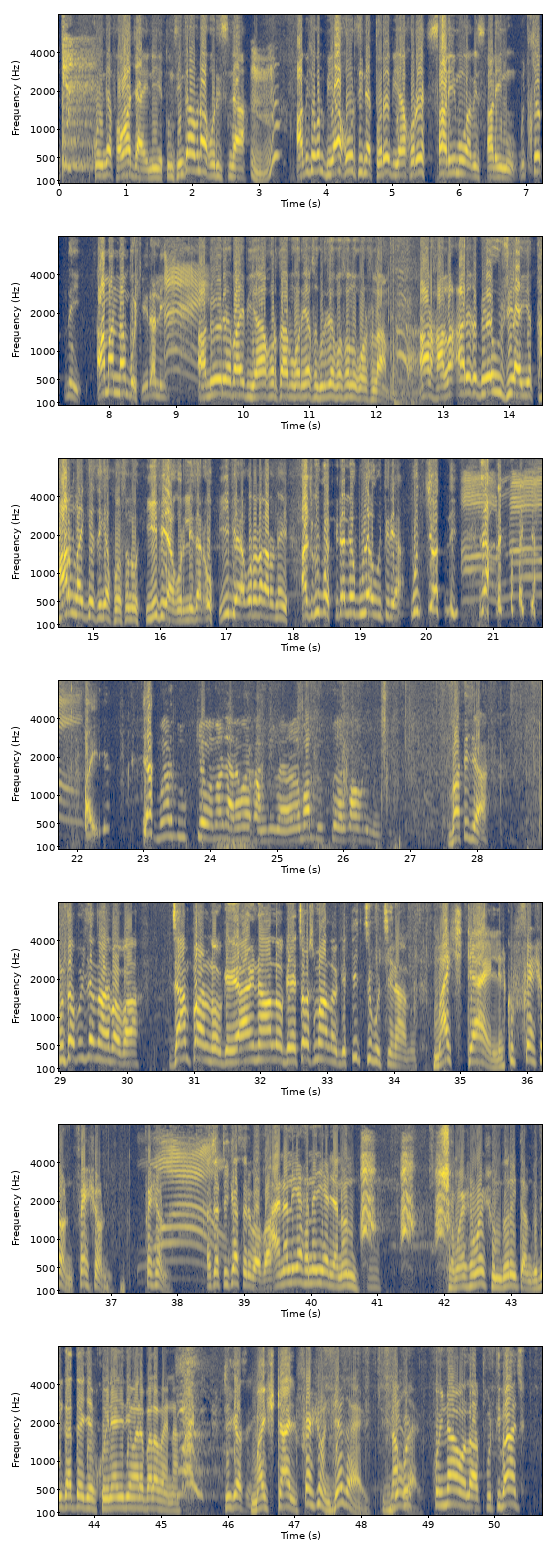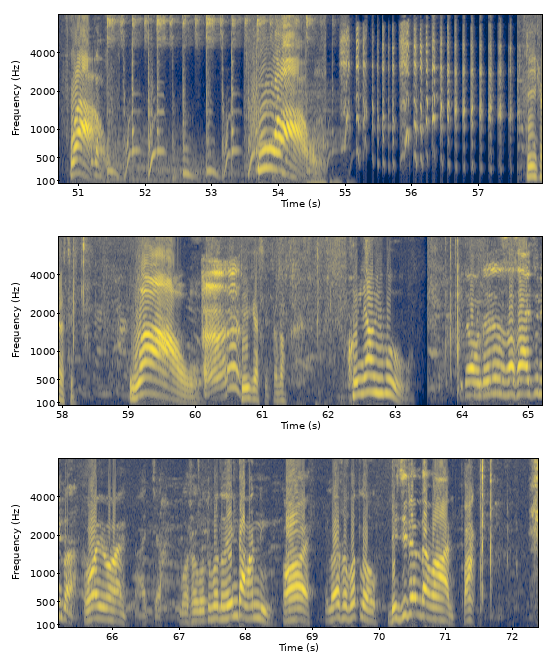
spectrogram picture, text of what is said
কইনা পাওয়া যায়নি। তুমি চিন্তা ভাবনা করিস না। আমি যখন বিয়া করছি না, তোরে বিয়া করে ছাড়িমু, আমি ছাড়িমু। বুঝছত নি? আমার নাম বসির আলী। আমিও রে ভাই বিয়া করতাম করে এক গুড়িরে পছন্দ করছিলাম। আর হালা আর এক বে উঠি আইয়ে থার লাগিয়েছে গিয়া পছন্দ হি বিয়া করলি যার ও হি বিয়া করার কারণে আজকে বসির আলী বুলা উইতিরিয়া বুঝছত নি যা। তোমার দুঃখ কেউ আমার জানা আমার কান্দি আমার দুঃখ আর পাওনি নেই। বাতিজা কোনটা বুঝলাম না বাবা। জাম্পার লগে আয়না লগে চশমা লগে কিচ্ছু বুঝছি না আমি। মাই স্টাইল খুব ফ্যাশন ফ্যাশন ফ্যাশন আচ্ছা ঠিক আছে রে বাবা। আয়না লিয়া এখানে ইয়ার জানুন। সময় সময় সুন্দর হইতাম। যদি গাতে যে কইনা যদি আমার বেলা পায় না। ঠিক আছে। মাই স্টাইল ফ্যাশন জায়গায় না কইনা ওলা ফুর্তিবাজ। ওয়াও ওয়াও ঠিক আছে। ওয়াও ঠিক আছে চলো। কইনা হইব। এটা অন্তত চাচা আইছো নিবা? ওই ওই। আচ্ছা বছর কত বল হইন দামান নি ওই। লস হবত লো ডিজিটাল দামান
